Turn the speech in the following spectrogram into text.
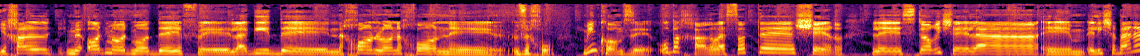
יכל מאוד מאוד מאוד יפה להגיד נכון לא נכון וכו'. במקום זה הוא בחר לעשות אה, share לסטורי שהעלה אה, אלישע בנאי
